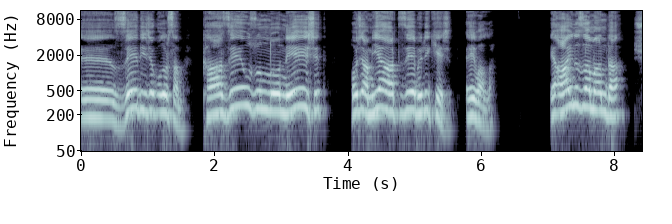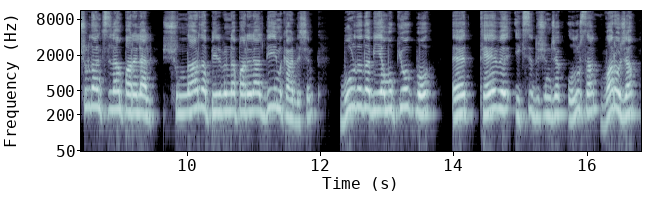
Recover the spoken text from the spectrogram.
e, z diyecek olursam kz uzunluğu neye eşit? Hocam y artı z bölü 2 eşit. Eyvallah. E aynı zamanda şuradan çizilen paralel şunlar da birbirine paralel değil mi kardeşim? Burada da bir yamuk yok mu? Evet t ve x'i düşünecek olursan var hocam.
